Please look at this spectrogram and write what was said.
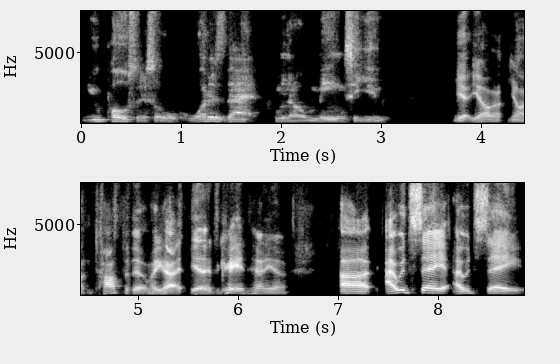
You posted. So what does that, you know, mean to you? Yeah, y'all, y'all on top of it. Oh my God. Yeah, that's great, Antonio Uh, I would say, I would say,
